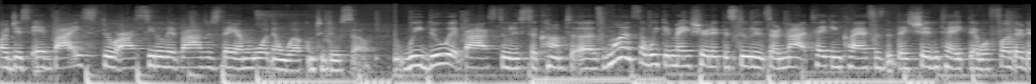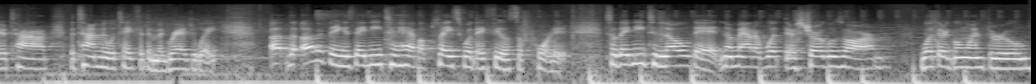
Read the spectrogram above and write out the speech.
or just advice through our CETL advisors, they are more than welcome to do so. We do advise students to come to us, one, so we can make sure that the students are not taking classes that they shouldn't take that will further their time, the time it would take for them to graduate. Uh, the other thing is they need to have a place where they feel supported. So they need to know that no matter what their struggles are, what they're going through,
